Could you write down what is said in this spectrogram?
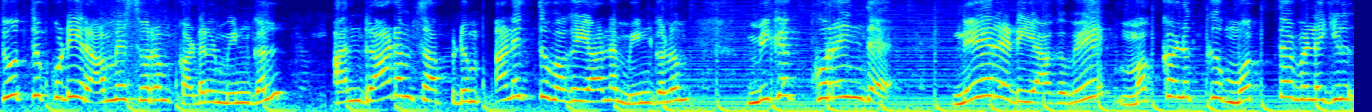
தூத்துக்குடி ராமேஸ்வரம் கடல் மீன்கள் அன்றாடம் சாப்பிடும் அனைத்து வகையான மீன்களும் மிக குறைந்த நேரடியாகவே மக்களுக்கு மொத்த விலையில்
